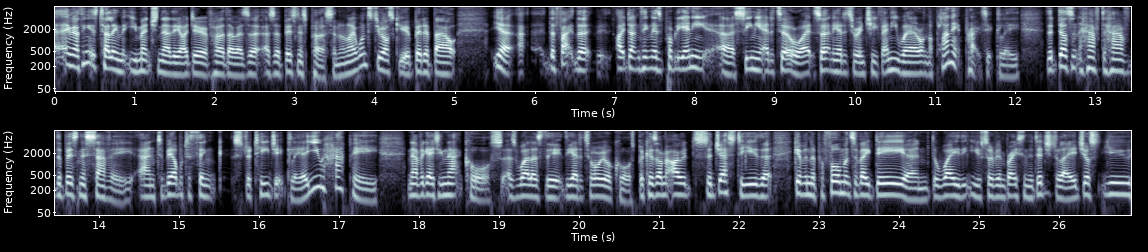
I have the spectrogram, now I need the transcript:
I mean, I think it's telling that you mentioned there the idea of her though as a as a business person, and I wanted to ask you a bit about, yeah, uh, the fact that I don't think there's probably any uh, senior editor or certainly editor in chief anywhere on the planet practically that doesn't have to have the business savvy and to be able to think strategically. Are you happy navigating that course as well as the the editorial course? Because I, mean, I would suggest to you that given the performance of AD and the way that you sort of embracing the digital age, just you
